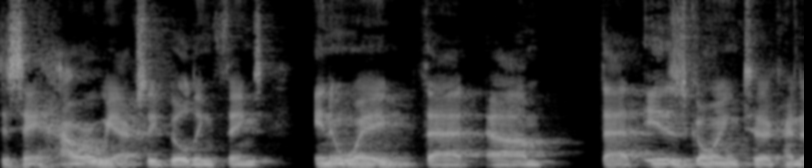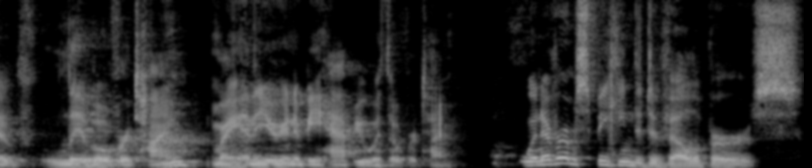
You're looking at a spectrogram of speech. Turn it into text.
to say how are we actually building things in a way that um, that is going to kind of live over time, right? And that you're going to be happy with over time. Whenever I'm speaking to developers,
